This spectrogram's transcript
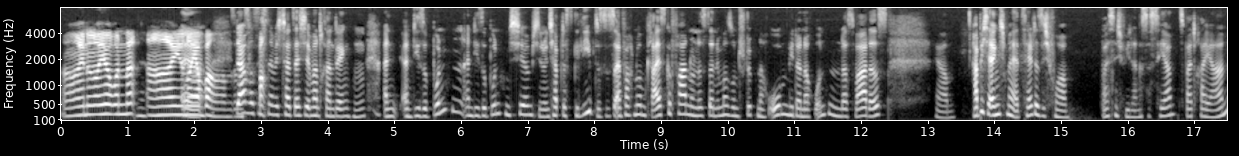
Eine neue Runde, eine neue Ja. Wahnsinn. da muss ich nämlich tatsächlich immer dran denken. An, an diese bunten, an diese bunten Schirmchen. Und ich habe das geliebt. Es ist einfach nur im Kreis gefahren und ist dann immer so ein Stück nach oben, wieder nach unten. Und das war das. Ja. Habe ich eigentlich mal erzählt, dass ich vor, weiß nicht, wie lange ist das her? Zwei, drei Jahren?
